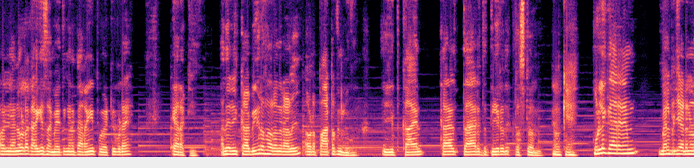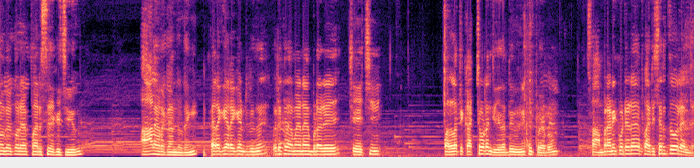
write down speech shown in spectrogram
അവർ ഞങ്ങളിവിടെ കളിക്കുന്ന സമയത്ത് ഇങ്ങനെ കറങ്ങി പോയിട്ട് ഇവിടെ ഇറക്കി. അത് കബീർ എന്ന് പറയുന്ന ഒരാൾ അവിടെ പാട്ടത്തിനെടുക്കും ഈ കായൽ കായൽ താരത്ത് തീരം വന്നു. ഓക്കെ പുള്ളിക്കാരനും മെൽബിൻ ചേട്ടനും ഒക്കെ കുറെ പരസ്യമൊക്കെ ചെയ്തു. ആളിറക്കാൻ തുടങ്ങി. ഇറക്കി ഇറക്കിക്കൊണ്ടിരുന്ന് ഒരു ക്രമേണ ഇവിടെ ഒരു ചേച്ചി വള്ളത്തിൽ കച്ചവടം ചെയ്തിട്ട് വീട്ടിൽ പോയപ്പം സാമ്പ്രാണിക്കുട്ടിയുടെ പരിസരത്ത് പോലെയല്ല?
